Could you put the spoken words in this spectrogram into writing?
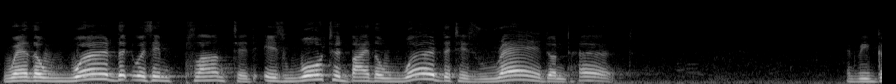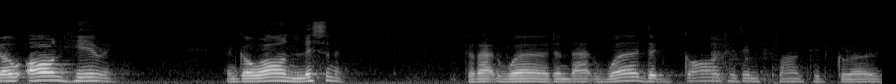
Where the word that was implanted is watered by the word that is read and heard. And we go on hearing and go on listening to that word, and that word that God has implanted grows.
